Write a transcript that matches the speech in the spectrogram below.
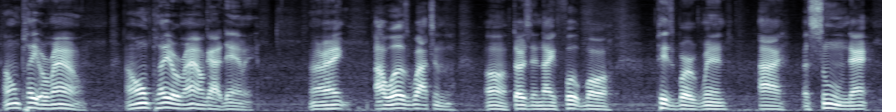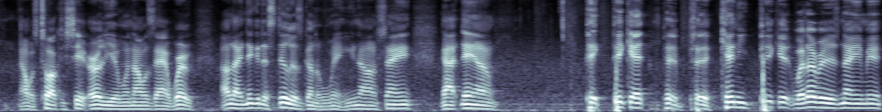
I don't play around. I don't play around, goddamn it. All right. I was watching uh, Thursday night football, Pittsburgh win. I assumed that. I was talking shit earlier when I was at work. I was like, nigga, the Steelers gonna win. You know what I'm saying? Goddamn, Pick Pickett, P- P- Kenny Pickett, whatever his name is,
